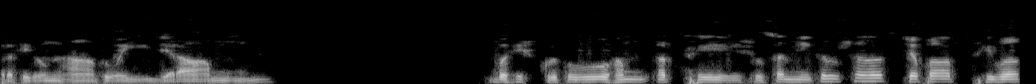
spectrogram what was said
प्रतिगृह्णातु वै जराम्। बहिष्कृतोऽहम् अर्थेषु सन्निकर्षाच्च पार्थिव।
